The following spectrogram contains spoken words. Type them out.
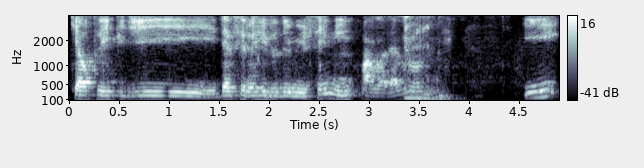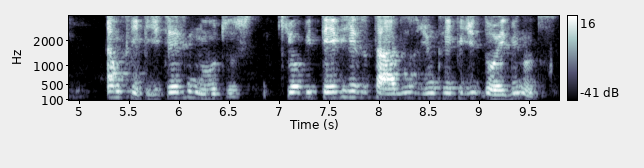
que é o clipe de Deve Ser Horrível Dormir Sem Mim, com a Glória Groove. E é um clipe de 13 minutos que obteve resultados de um clipe de 2 minutos.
